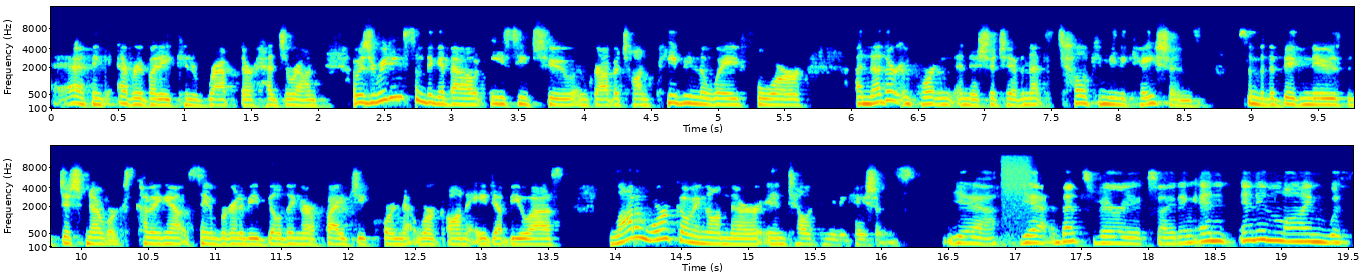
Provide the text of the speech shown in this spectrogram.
I think everybody can wrap their heads around. I was reading something about EC2 and Graviton paving the way for another important initiative, and that's telecommunications. Some of the big news, the Dish Network's coming out saying we're going to be building our 5G core network on AWS. A lot of work going on there in telecommunications. Yeah, yeah, that's very exciting. And, and in line with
